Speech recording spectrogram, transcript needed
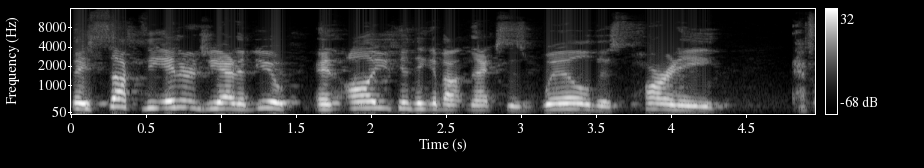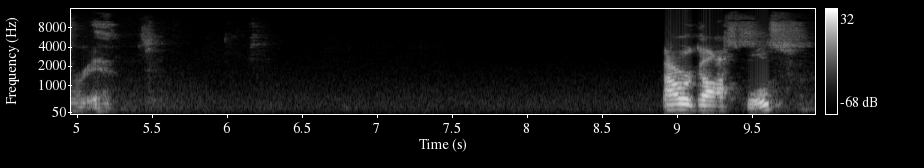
they suck the energy out of you, and all you can think about next is will this party ever end? Our Gospels,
